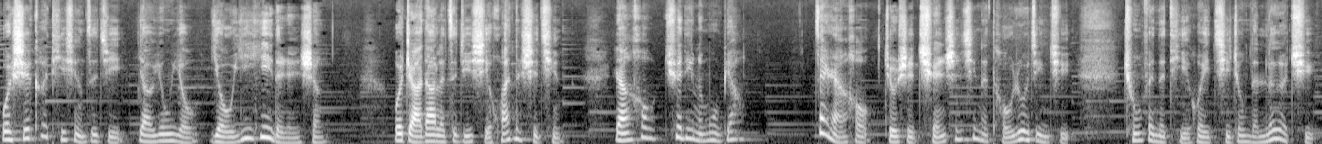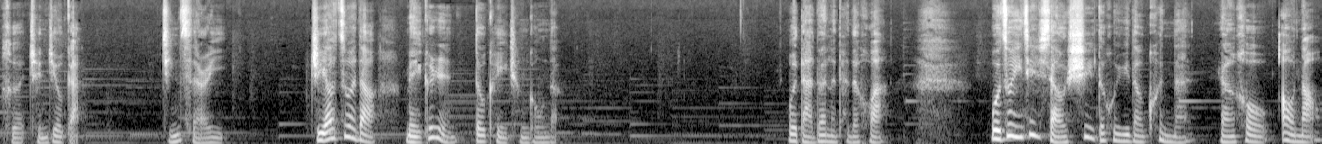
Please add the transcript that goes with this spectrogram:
我时刻提醒自己要拥有有意义的人生。我找到了自己喜欢的事情。”然后确定了目标，再然后就是全身心的投入进去，充分的体会其中的乐趣和成就感，仅此而已。只要做到，每个人都可以成功的。我打断了他的话，我做一件小事都会遇到困难，然后懊恼。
